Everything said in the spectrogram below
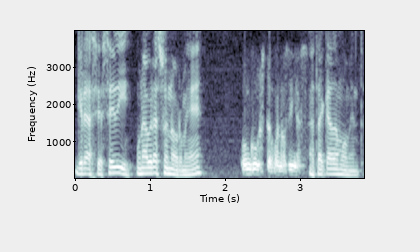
Gracias, Eddie. Un abrazo enorme. ¿eh? Un gusto, buenos días. Hasta cada momento.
